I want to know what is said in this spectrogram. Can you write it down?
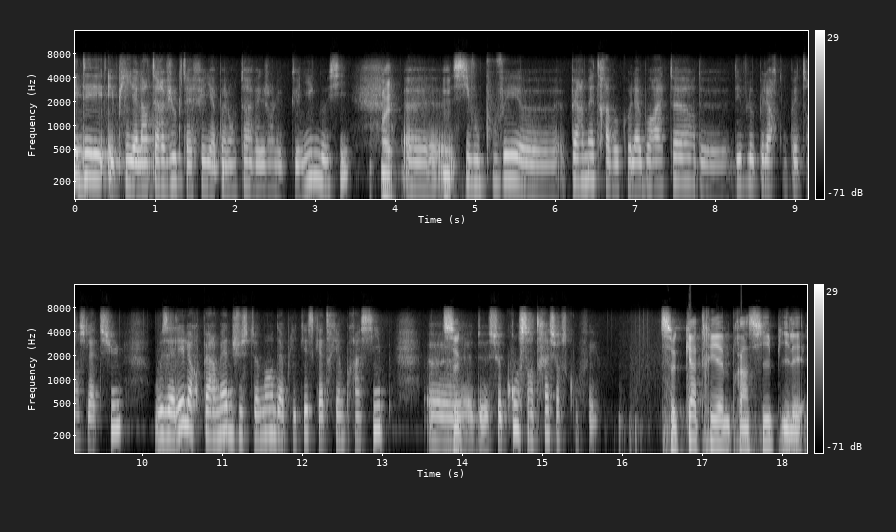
aider, et puis il y a l'interview que tu as fait il n'y a pas longtemps avec Jean-Luc Koenig aussi, euh, mm. si vous pouvez euh, permettre à vos collaborateurs de développer leurs compétences là-dessus, vous allez leur permettre justement d'appliquer ce quatrième principe, euh, de se concentrer sur ce qu'on fait. Ce quatrième principe, il est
